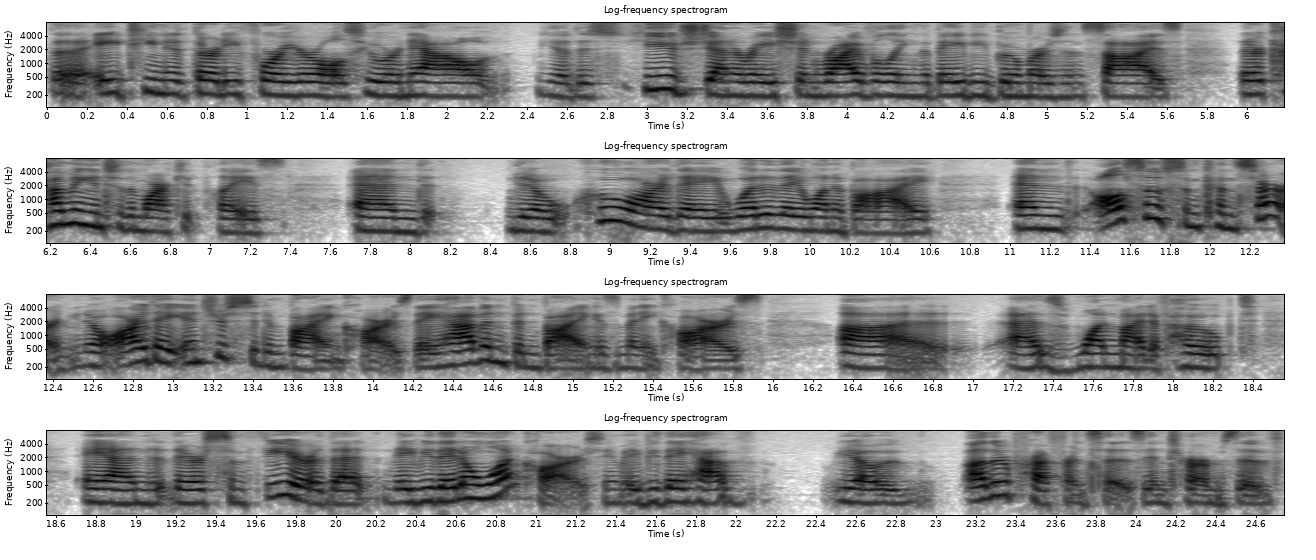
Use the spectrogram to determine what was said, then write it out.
the 18 to 34 year olds who are now you know this huge generation rivaling the baby boomers in size that are coming into the marketplace and you know who are they what do they want to buy and also some concern you know are they interested in buying cars they haven't been buying as many cars uh, as one might have hoped and there's some fear that maybe they don't want cars you know, maybe they have you know other preferences in terms of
